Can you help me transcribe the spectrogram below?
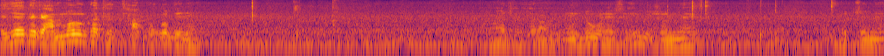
여자들이 안 먹은 것 같아서 다 보거든요. 아, 저 사람 운동을 해서 힘이 좋네. 어쩌네.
